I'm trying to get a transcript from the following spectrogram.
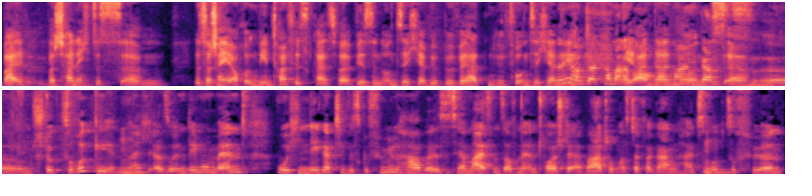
weil wahrscheinlich mhm. das ähm, das ist wahrscheinlich auch irgendwie ein Teufelskreis, weil wir sind unsicher, wir bewerten, wir verunsichern naja, die, und da kann man aber auch noch mal ein ganzes ähm, äh, Stück zurückgehen. Mhm. Nicht? Also in dem Moment, wo ich ein negatives Gefühl habe, ist es ja meistens auf eine enttäuschte Erwartung aus der Vergangenheit mhm. zurückzuführen.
